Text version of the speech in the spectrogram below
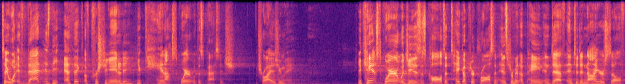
Tell you what, if that is the ethic of Christianity, you cannot square it with this passage. Try as you may. You can't square it with Jesus' call to take up your cross, an instrument of pain and death, and to deny yourself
